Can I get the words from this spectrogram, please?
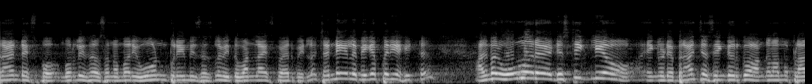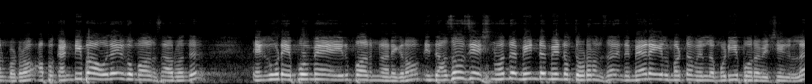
brand expo Murali sir சொன்ன மாதிரி ஓன் ப்ரீமிசஸில் வித் ஒன் லேக் ஸ்கொயர் ஃபீட்டில் சென்னையில் மிகப்பெரிய ஹிட் அது மாதிரி ஒவ்வொரு டிஸ்ட்ரிக்ட்லையும் எங்களுடைய பிரான்ச்சஸ் எங்கே இருக்கோ அங்கெல்லாமும் பிளான் பண்ணுறோம் அப்போ கண்டிப்பாக உதயகுமார் சார் வந்து எங்க கூட எப்பவுமே இருப்பாருன்னு நினைக்கிறோம். இந்த அசோசியேஷன் வந்து மீண்டும் மீண்டும் தொடரும் சார் இந்த மேடைகள் மட்டும் இல்லை முடிய போற விஷயங்கள்ல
